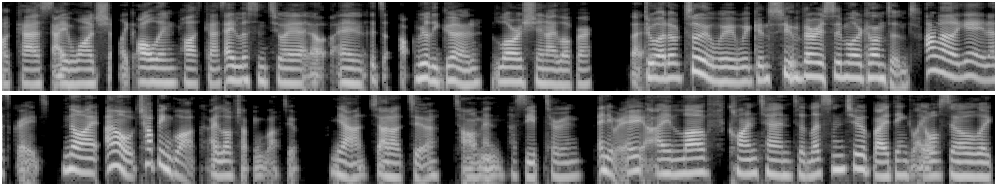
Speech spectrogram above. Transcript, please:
podcasts. I watch like All In podcast. I listen to it uh, and it's uh, really good. Laura Shin, I love her. But two out of two, we, we consume very similar content. Oh, yeah, that's great. No, I, oh, Chopping Block. I love Chopping Block too. Yeah, shout out to Tom and Haseeb Tarun. Anyway, I love content to listen to, but I think like also like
